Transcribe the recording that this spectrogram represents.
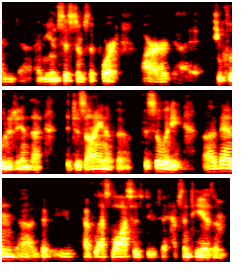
and uh, immune system support are included in the, the design of the facility, uh, then uh, you have less losses due to absenteeism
